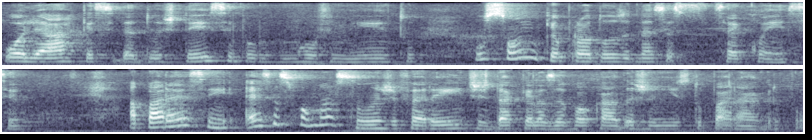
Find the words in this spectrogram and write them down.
o olhar que se deduz desse movimento, o sonho que eu produzo nessa sequência. Aparecem essas formações diferentes daquelas evocadas no início do parágrafo.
